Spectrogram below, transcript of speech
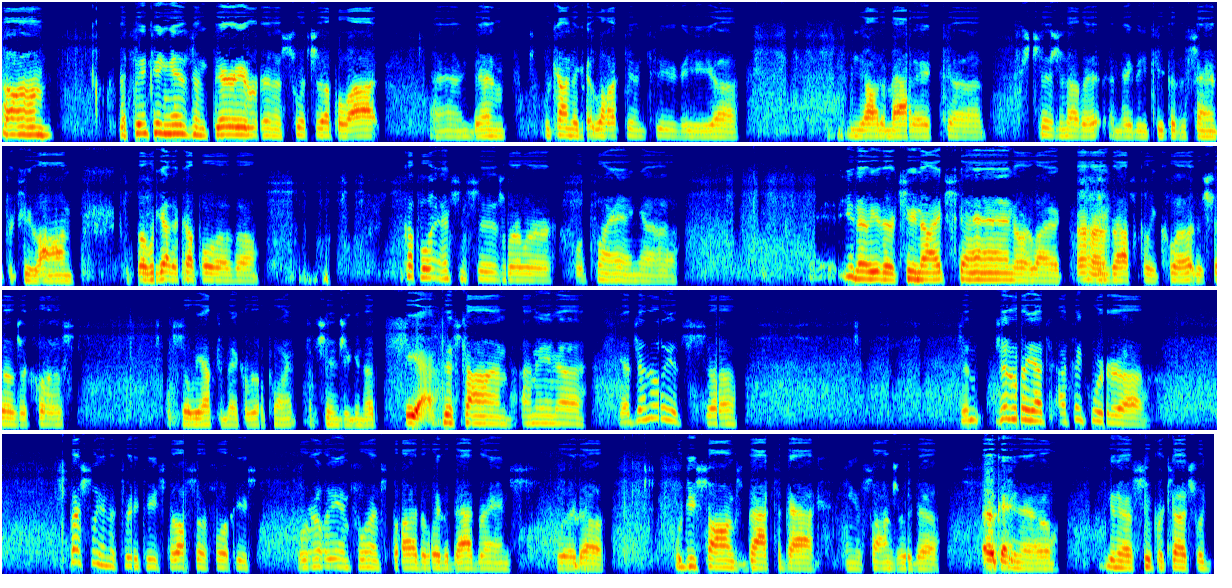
um, the thinking is, in theory, we're going to switch it up a lot, and then we kind of get locked into the uh, the automatic uh, precision of it and maybe keep it the same for too long. But we got a couple of uh, a couple of instances where we're we're playing uh, you know either two night stand or like Uh-huh. geographically close. The shows are close. So we have to make a real point of changing it up Yeah. this time. I mean, uh, yeah, generally it's, uh, gen- generally I, I think we're, uh, especially in the three piece, but also four piece, we're really influenced by the way the Bad Brains would, uh, would do songs back to back and the songs would, uh, you know, you know, Super Touch would,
